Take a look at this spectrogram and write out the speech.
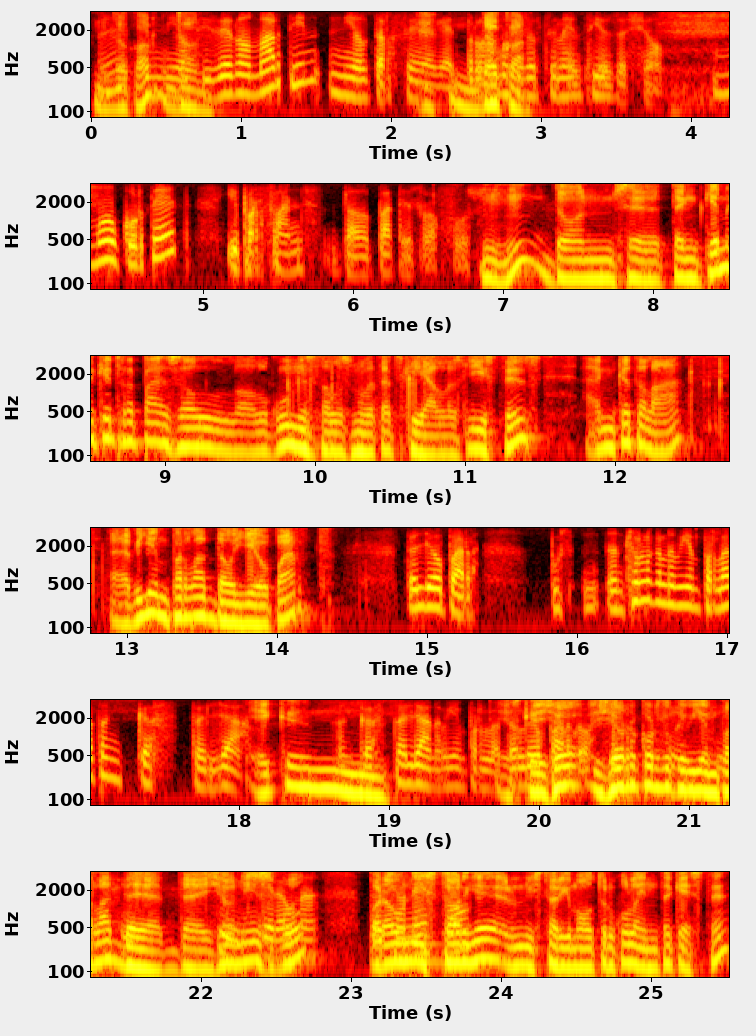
Eh? Ni el doncs- sisè del Martin ni el tercer d'aquest, però música del silenci és això. Molt curtet i per fans del Patrick Rothfuss. Mm -hmm. Doncs eh, tanquem aquest repàs a algunes de les novetats que hi ha a les llistes. En català havíem parlat del Lleopard. Del Lleopard. Pues, em sembla que n'havíem parlat en castellà. Eh, que... En castellà n'havíem parlat. És que jo, jo recordo que havíem sí, parlat sí. de, de John Sí, Esbo, una- però John una Esbo. història, era una història molt truculenta aquesta,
